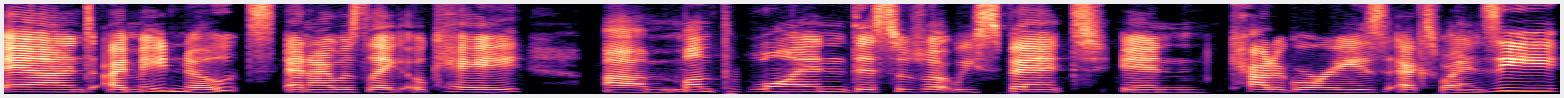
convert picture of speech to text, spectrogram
And I made notes and I was like, okay, um, month one, this is what we spent in categories X, Y, and Z.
